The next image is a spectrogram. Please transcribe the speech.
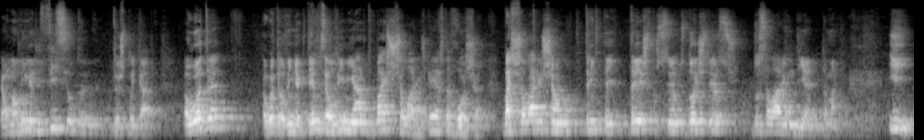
é uma linha difícil de, de explicar. A outra, a outra linha que temos é o limiar de baixos salários, que é esta roxa. Baixos salários são 33%, dois terços do salário mediano também. E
